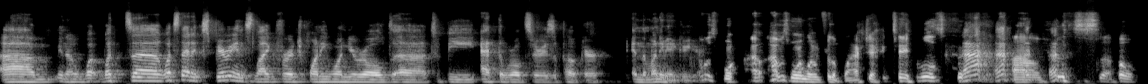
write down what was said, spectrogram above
Um, you know, what, what, uh, what's that experience like for a 21 year old uh, to be at the World Series of Poker in the Moneymaker year? I was more, I, I was more looking for the blackjack tables. um, so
